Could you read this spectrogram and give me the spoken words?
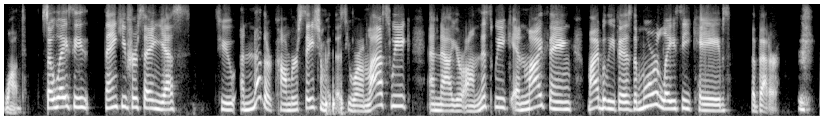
want. So, Lacie, thank you for saying yes to another conversation with us. You were on last week, and now you're on this week. And my thing, my belief is the more Lacie caves, the better.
